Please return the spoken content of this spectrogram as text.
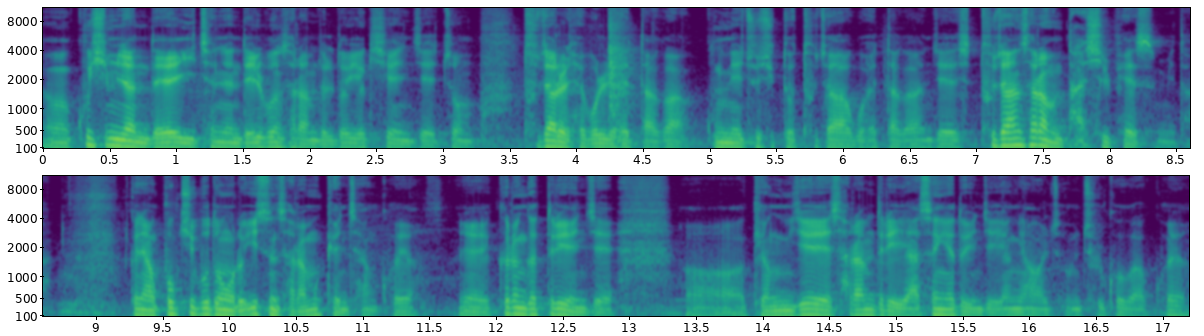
어, 90년대, 2000년대 일본 사람들도 역시 이제 좀 투자를 해보려 했다가 국내 주식도 투자하고 했다가 이제 투자한 사람은 다 실패했습니다. 그냥 복지부동으로 있은 사람은 괜찮고요. 예, 그런 것들이 이제 어, 경제 사람들의 야성에도 이제 영향을 좀 줄 것 같고요.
